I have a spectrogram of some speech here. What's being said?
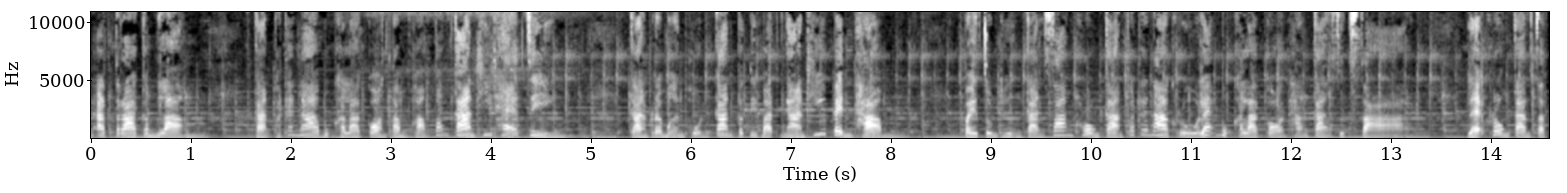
นอัตรากำลัง การพัฒนาบุคลากรตามความต้องการที่แท้จริง การประเมินผลการปฏิบัติงานที่เป็นธรรม ไปจนถึงการสร้างโครงการพัฒนาครูและบุคลากรทางการศึกษา และโครงการจัด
